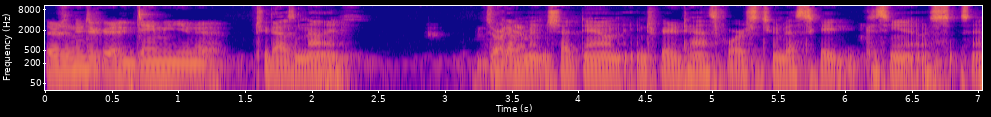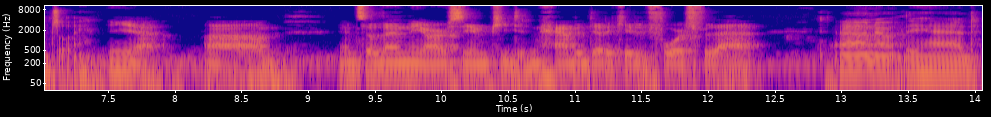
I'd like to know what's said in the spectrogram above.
There's an integrated gaming unit. 2009. The Sorry, government shut down integrated task force to investigate casinos, essentially. Yeah. Um, and so then the RCMP didn't have a dedicated force for that. Uh, no, they had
